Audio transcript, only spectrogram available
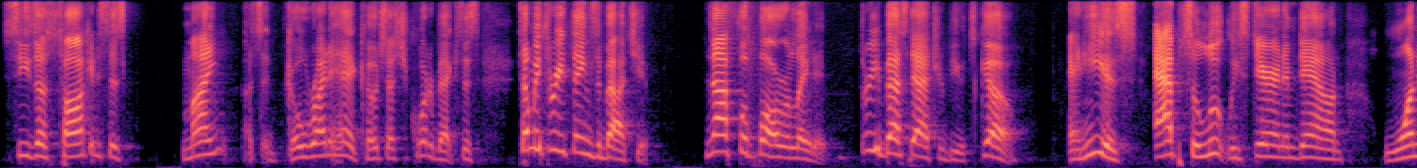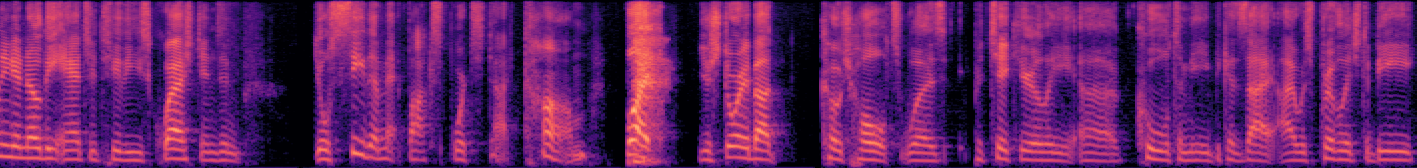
sees us talking, and says, Mine? I said, go right ahead, coach. That's your quarterback. He says, tell me three things about you, not football related. Three best attributes. Go. And he is absolutely staring him down, wanting to know the answer to these questions. And you'll see them at foxsports.com. But your story about Coach Holtz was particularly uh, cool to me because I, I was privileged to be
